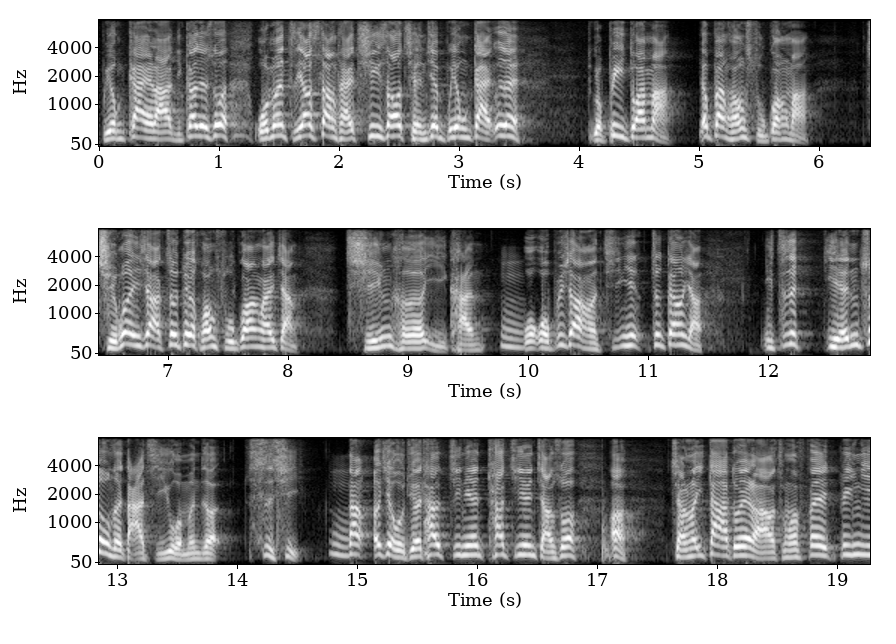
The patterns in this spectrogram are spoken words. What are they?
不用盖啦。你刚才说我们只要上台七艘潜舰不用盖，因为有弊端嘛，要办黄曙光嘛。请问一下，这对黄曙光来讲情何以堪？嗯，我我必须要讲，今天就刚刚讲，你这是严重的打击我们的士气。嗯，那而且我觉得他今天他今天讲说啊，讲了一大堆啦，什么非兵役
